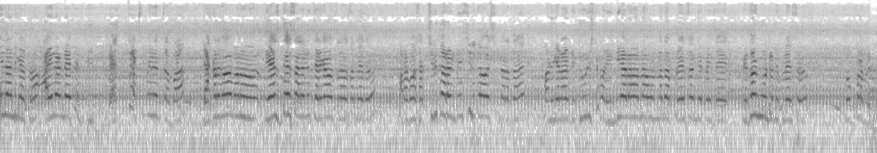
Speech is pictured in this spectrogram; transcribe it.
ఐలాండ్కి వెళ్తున్నాం. ఐలాండ్ అయితే బెస్ట్ ఎక్స్పీరియన్స్ అబ్బా ఎక్కడికో మనం దేశ దేశాలని తిరగాల్సిన అవసరం లేదు మనకు ఒకసారి చిలుక వచ్చిన తర్వాత మనం ఇలాంటి టూరిస్ట్ మన ఇండియాలోనే ఉన్నదా ప్లేస్ అని చెప్పేసి విధంగా ఉంటుంది ప్లేస్ సూపర్ ప్లేస్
